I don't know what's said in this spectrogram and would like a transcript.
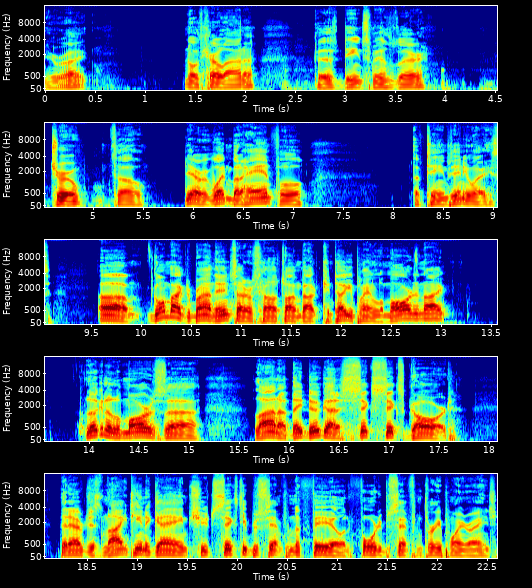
You're right. North Carolina, because Dean Smith was there. true. So, yeah, it wasn't but a handful. of teams, anyways. Um, going back to Brian, the insider's call, talking about Kentucky playing Lamar tonight. Looking at Lamar's uh, lineup, they do got a six-six guard that averages 19 a game, shoots 60% from the field and 40% from three-point range.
